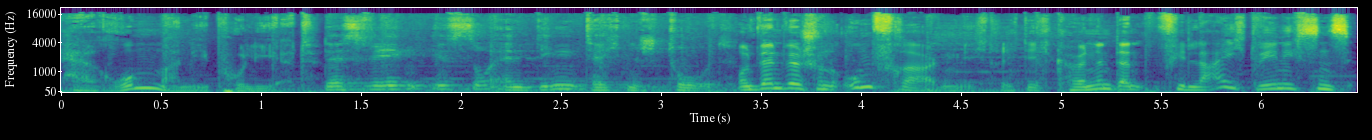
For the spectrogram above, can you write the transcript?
herummanipuliert. Deswegen ist so ein Ding technisch tot. Und wenn wir schon Umfragen nicht richtig können, dann vielleicht wenigstens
